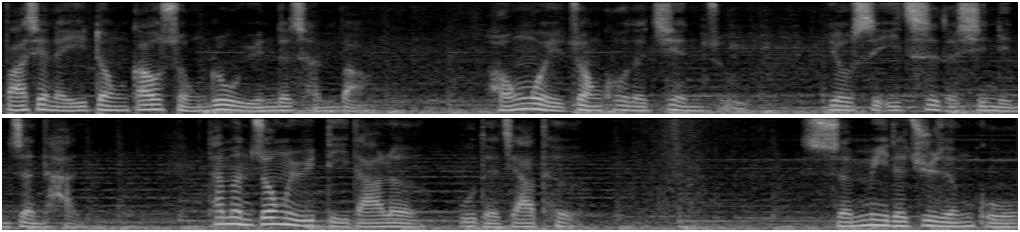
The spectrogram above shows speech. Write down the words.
发现了一栋高耸入云的城堡，宏伟壮阔的建筑，又是一次的心灵震撼。他们终于抵达了乌德加特，神秘的巨人国，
